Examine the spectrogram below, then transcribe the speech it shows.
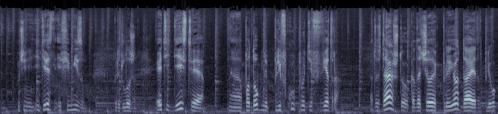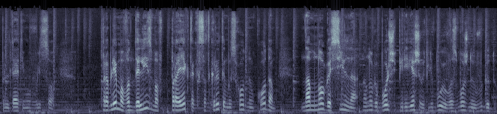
очень интересный эфемизм предложен. Эти действия э, подобны плевку против ветра. А то есть, да, что когда человек плюет, да, этот плевок прилетает ему в лицо. Проблема вандализма в проектах с открытым исходным кодом намного сильно, намного больше перевешивает любую возможную выгоду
